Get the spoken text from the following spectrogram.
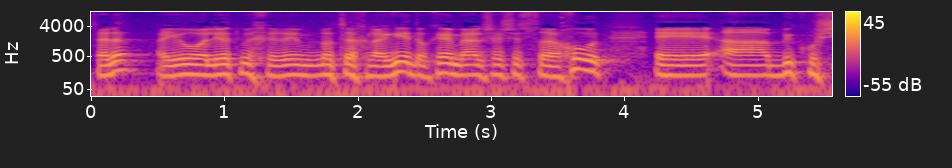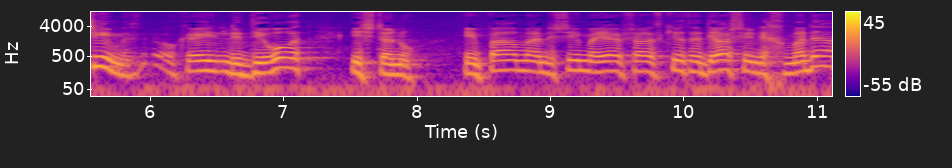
בסדר? היו עליות מחירים, לא צריך להגיד, אוקיי? מעל 16 אחוז. אה, הביקושים, אוקיי? לדירות השתנו. אם פעם אנשים היה אפשר להזכיר את הדירה שהיא נחמדה,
